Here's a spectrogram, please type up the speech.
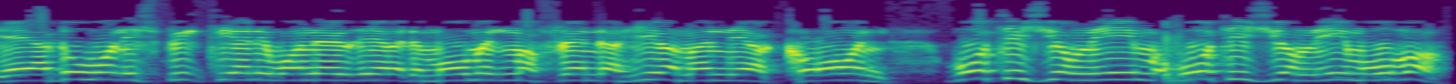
Yeah, I don't want to speak to anyone out there at the moment, my friend. I hear them in there calling. What is your name? What is your name over?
